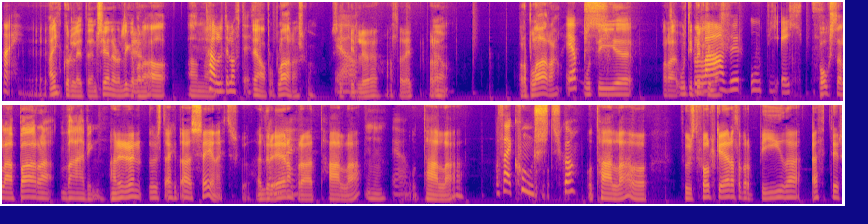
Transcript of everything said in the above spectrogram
Nei, að einhverju leiti en síðan er hún líka bara að, að Tala út í loftið. já, bara bladra sko Já. Siggi lög, alltaf einn bara já. bara bladra Jeps. út í uh, bara út í bylgjunar blaður út í eitt bókstæðlega bara vibing hann er í raun, þú veist, ekkert að segja neitt sko. heldur Nei. er hann bara að tala Já. og tala og það er kunst sko og tala og þú veist, fólki er alltaf bara að býða eftir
